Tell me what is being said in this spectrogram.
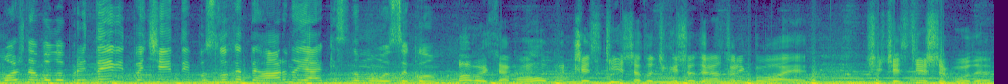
можна було прийти, відпочити і послухати гарну якісну музику. Бабуся, могло б бути частіше, то тільки що раз рік буває. Ще частіше буде.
